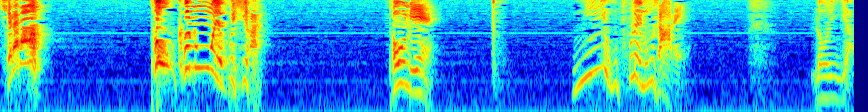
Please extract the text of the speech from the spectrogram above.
起来吧，头磕聋我也不稀罕。陶文斌，你又出来弄啥嘞？老人家，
